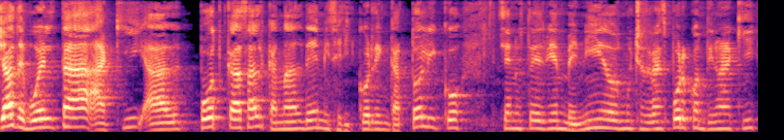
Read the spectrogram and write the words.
Ya de vuelta aquí al podcast, al canal de Misericordia en Católico. Sean ustedes bienvenidos. Muchas gracias por continuar aquí.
